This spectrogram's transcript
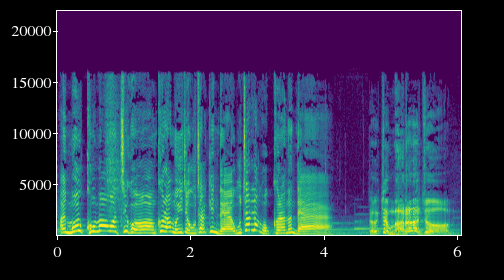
아니 뭘 고마워 지금 그러면 이제 우잘긴데 우잘라고 그러는데 걱정 말아라 좀.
